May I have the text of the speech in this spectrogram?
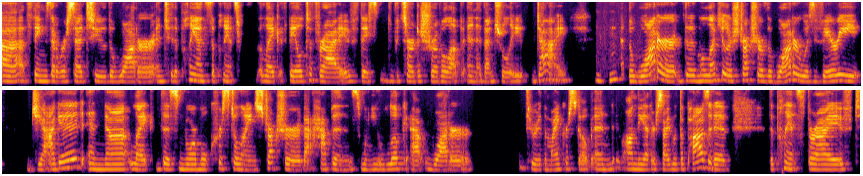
uh, things that were said to the water and to the plants, the plants like failed to thrive. They started to shrivel up and eventually die. Mm-hmm. The water, the molecular structure of the water was very jagged and not like this normal crystalline structure that happens when you look at water through the microscope. And on the other side, with the positive, the plants thrived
